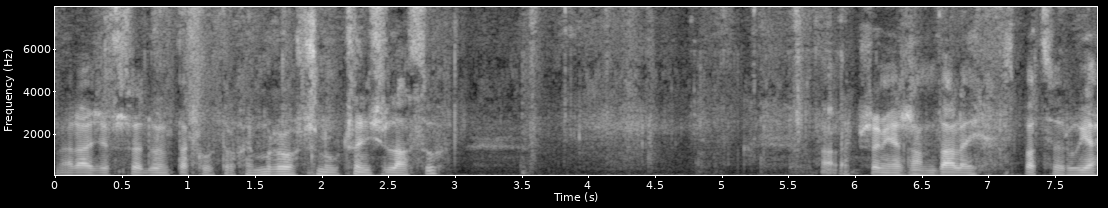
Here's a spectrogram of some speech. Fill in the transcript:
Na razie wszedłem w taką trochę mroczną część lasu. Ale przemierzam dalej, spaceruję,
